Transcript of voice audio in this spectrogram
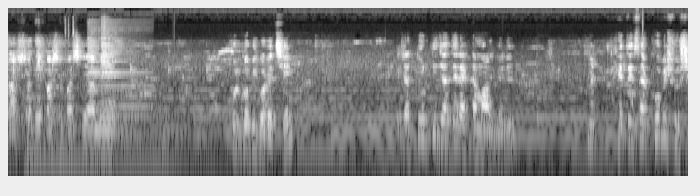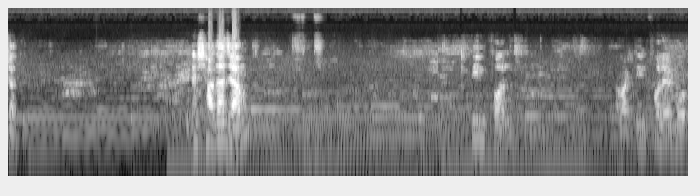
তার সাথে পাশাপাশি আমি ফুলকপি করেছি। এটা তুর্কি জাতের একটা মালবেরি। খেতে স্যার খুবই সুস্বাদু। এটা সাদা জাম। তিন ফল। আমার তিন ফলের মোট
